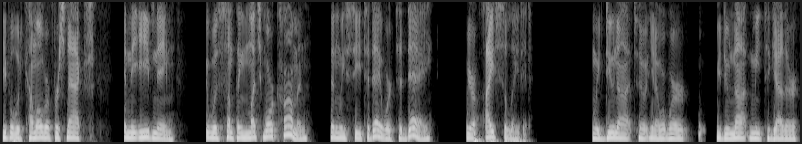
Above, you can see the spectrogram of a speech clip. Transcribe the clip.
people would come over for snacks in the evening. It was something much more common than we see today, where today we are isolated. We do not, uh, you know, we're, we do not meet together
